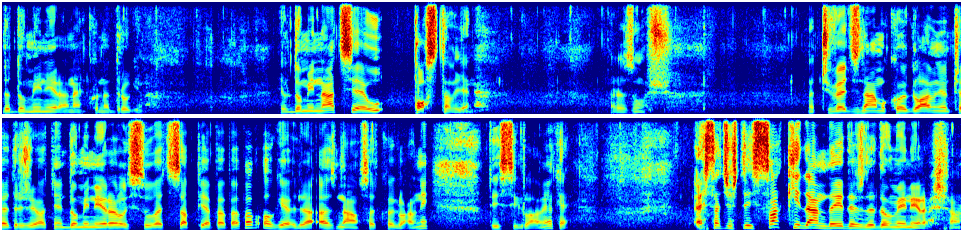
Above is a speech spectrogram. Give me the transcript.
da dominira neko na drugima. Jer dominacija je postavljena. Razumeš? Znači, već znamo ko je glavni od četiri životinje, dominirali su već sa pje, pa, pa, pa, ok, a znamo sad ko je glavni, ti si glavni, ok. E, sad ćeš ti svaki dan da ideš da dominiraš, ono.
